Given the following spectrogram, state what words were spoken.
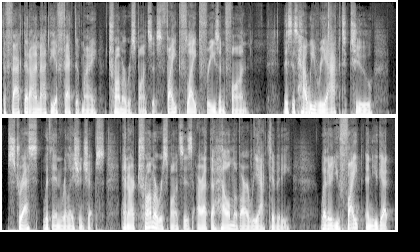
The fact that I'm at the effect of my trauma responses fight, flight, freeze, and fawn. This is how we react to stress within relationships. And our trauma responses are at the helm of our reactivity. Whether you fight and you get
